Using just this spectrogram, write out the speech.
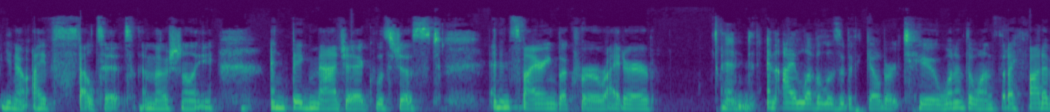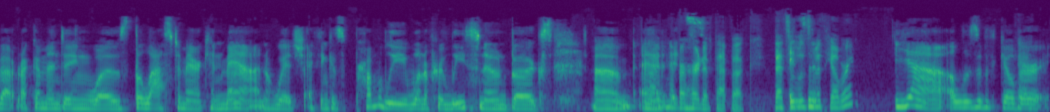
you know, I felt it emotionally. And Big Magic was just an inspiring book for a writer. And and I love Elizabeth Gilbert too. One of the ones that I thought about recommending was The Last American Man, which I think is probably one of her least known books. Um, and I've never heard of that book. That's Elizabeth Gilbert. Yeah, Elizabeth Gilbert. Okay.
